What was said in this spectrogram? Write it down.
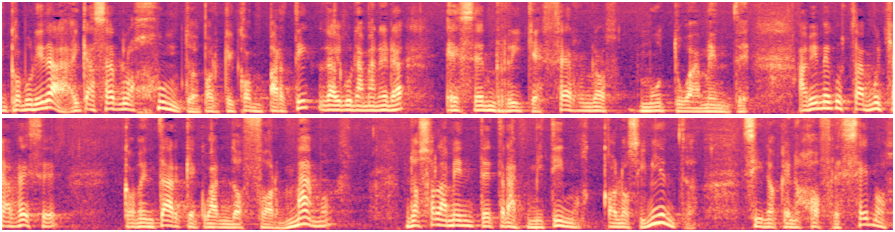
en comunidad, hay que hacerlo juntos, porque compartir de alguna manera es enriquecernos mutuamente. A mí me gusta muchas veces comentar que cuando formamos, no solamente transmitimos conocimiento, sino que nos ofrecemos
